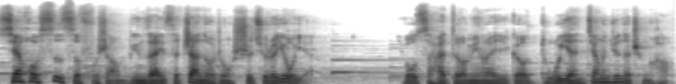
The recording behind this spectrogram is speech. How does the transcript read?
先后四次负伤，并在一次战斗中失去了右眼，由此还得名了一个“独眼将军”的称号。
